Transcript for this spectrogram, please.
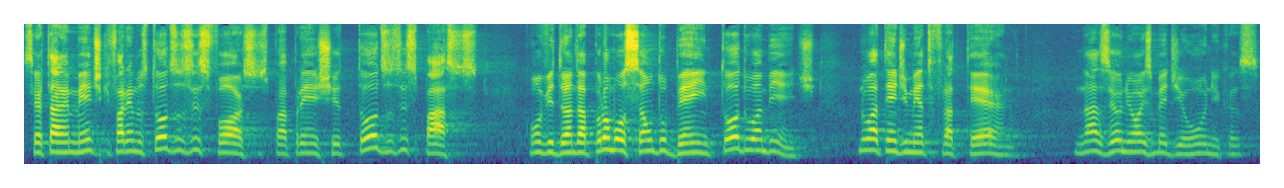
Certamente que faremos todos os esforços para preencher todos os espaços, convidando a promoção do bem em todo o ambiente, no atendimento fraterno, nas reuniões mediúnicas,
